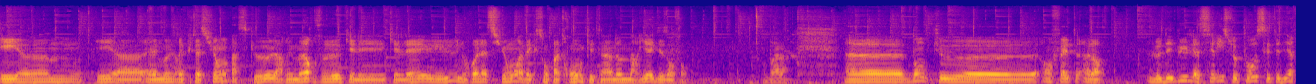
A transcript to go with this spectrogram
Et, elle a une mauvaise réputation parce que la rumeur veut qu'elle ait, qu'elle ait eu une relation avec son patron qui était un homme marié avec des enfants. Voilà. Donc, en fait, alors, le début de la série se pose, c'est-à-dire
